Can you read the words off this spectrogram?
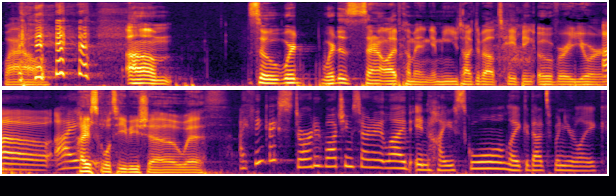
wow. um, so where where does Saturday Night Live come in? I mean, you talked about taping over your Oh, I high school TV show with. I think I started watching Saturday Night Live in high school. Like that's when you're like,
